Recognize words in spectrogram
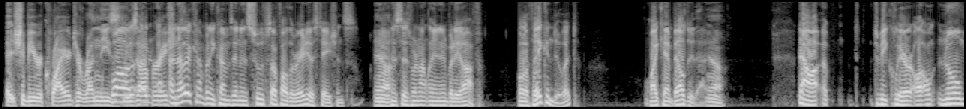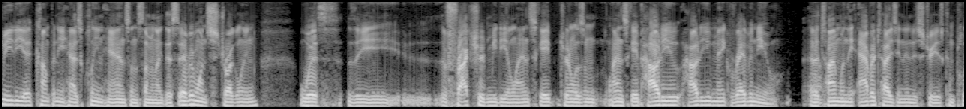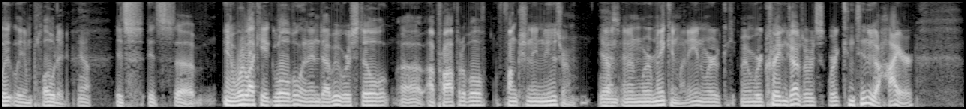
uh, should be required to run these well, news operations?" another company comes in and swoops off all the radio stations yeah, and says we're not letting anybody off. Well, if they can do it, why can't Bell do that? yeah. Now, uh, to be clear, all, no media company has clean hands on something like this. Everyone's struggling with the the fractured media landscape, journalism landscape. How do you how do you make revenue at a time when the advertising industry is completely imploded? Yeah. It's it's uh, you know we're lucky at Global and NW. We're still uh, a profitable, functioning newsroom, Yes. and, and we're making money and we're and we're creating jobs. We're we're continuing to hire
